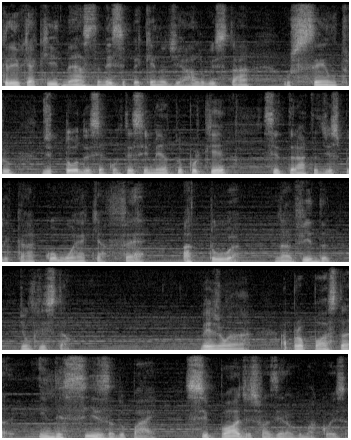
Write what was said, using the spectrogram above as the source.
Creio que aqui nessa, nesse pequeno diálogo está o centro de todo esse acontecimento, porque se trata de explicar como é que a fé atua na vida de um cristão. Vejam a, a proposta indecisa do Pai. Se podes fazer alguma coisa.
